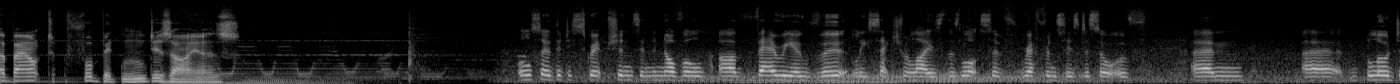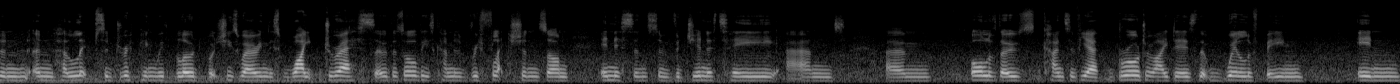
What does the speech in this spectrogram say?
about forbidden desires. Also, the descriptions in the novel are very overtly sexualized. There's lots of references to sort of um, uh, blood, and, and her lips are dripping with blood, but she's wearing this white dress. So, there's all these kind of reflections on innocence and virginity and. Um, all of those kinds of yeah broader ideas that will have been in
